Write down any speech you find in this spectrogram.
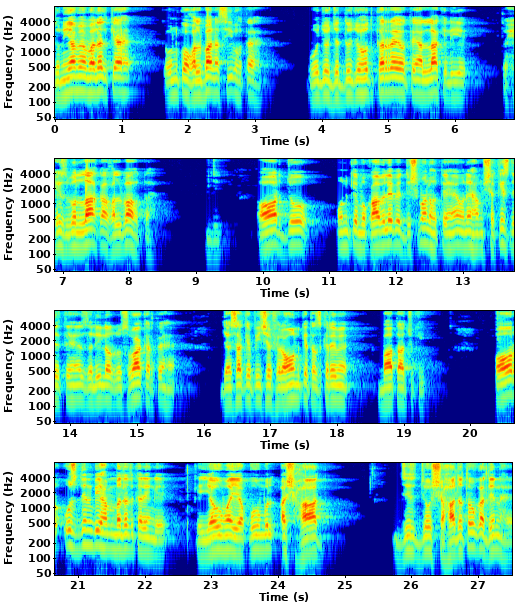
دنیا میں مدد کیا ہے؟ کہ ان کو غلبہ نصیب ہوتا ہے۔ وہ جو جد وجہد کر رہے ہوتے ہیں اللہ کے لیے، تو حزب اللہ کا غلبہ ہوتا ہے۔ جی۔ اور جو ان کے مقابلے پہ دشمن ہوتے ہیں، انہیں ہم شکست دیتے ہیں، ذلیل اور رسوا کرتے ہیں۔ جیسا کہ پیچھے فرعون کے تذکرے میں بات آ چکی۔ اور اس دن بھی ہم مدد کریں گے کہ یوم یقوم الاشہاد، جس جو شہادتوں کا دن ہے،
